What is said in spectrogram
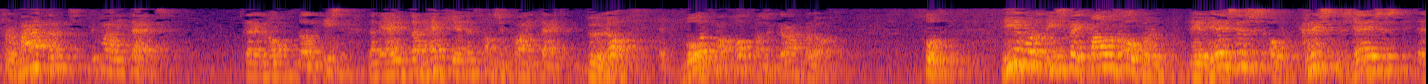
verwatert de kwaliteit. Sterker nog, dan, is, dan, dan heb je het van zijn kwaliteit beroofd. Het woord van God van zijn kracht beroofd. Goed, hier, wordt, hier spreekt Paulus over de Heer Jezus, over Christus Jezus, eh,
